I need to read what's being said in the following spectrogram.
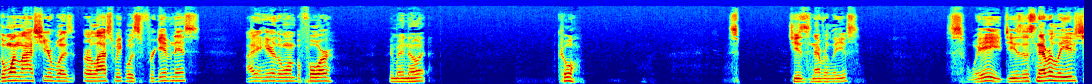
the one last year was or last week was forgiveness. I didn't hear the one before. Anybody know it? Cool. Jesus never leaves. Sweet. Jesus never leaves.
